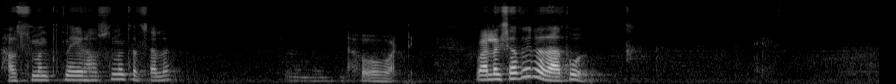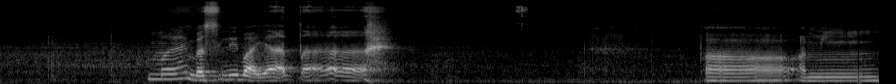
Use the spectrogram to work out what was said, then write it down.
हाऊस म्हणतात ना एअर हाऊस म्हणतात चालं हो वाटते मला लक्षात आहे ना राहतो मैं बसली बाई आता पा आम्ही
